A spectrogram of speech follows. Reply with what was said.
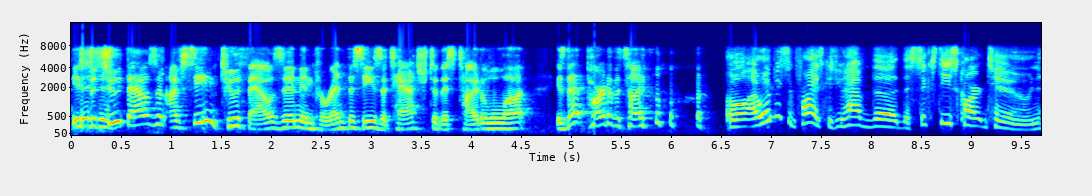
Is This the is- 2000? I've seen 2000 in parentheses attached to this title a lot. Is that part of the title? Well, I wouldn't be surprised because you have the the '60s cartoon,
